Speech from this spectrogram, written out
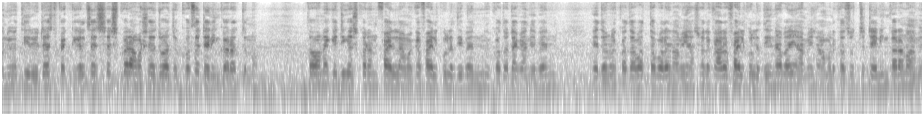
উনিও থিওরি টেস্ট প্র্যাকটিক্যাল টেস্ট শেষ করে আমার সাথে যোগাযোগ করছে ট্রেনিং করার জন্য। তো অনেকে জিজ্ঞেস করেন ফাইল আমাকে ফাইল খুলে দিবেন? কত টাকা নেবেন? এ ধরনের কথাবার্তা বলেন। আমি আসলে কারও ফাইল খুলে দিই না ভাই। আমি, আমার কাছে হচ্ছে ট্রেনিং করানো। আমি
